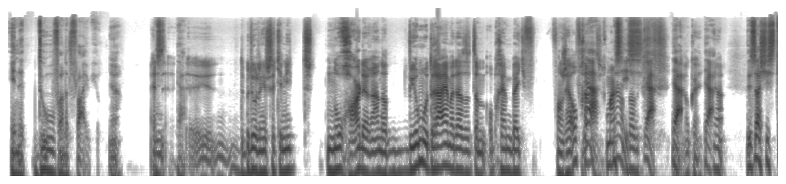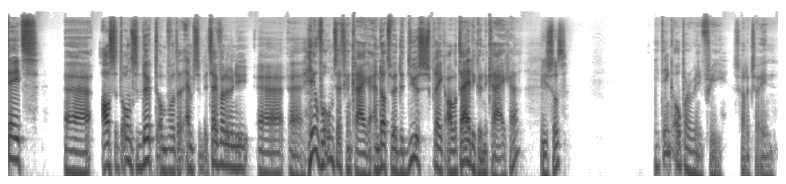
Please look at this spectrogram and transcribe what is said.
in het doel van het flywheel. En Dus, ja. eh, de bedoeling is dat je niet nog harder aan dat wiel moet draaien, maar dat het hem op een gegeven moment een beetje vanzelf gaat, ja, zeg maar. precies. Dat- Ja, ja. Oké. ja. Ja. Dus als je steeds, eh, als het ons lukt om bijvoorbeeld, het het zijn dat we nu eh, eh, heel veel omzet gaan krijgen en dat we de duurste spreek alle tijden kunnen krijgen. Wie is dat? Ik denk Oprah Winfrey, schat ik zo in.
